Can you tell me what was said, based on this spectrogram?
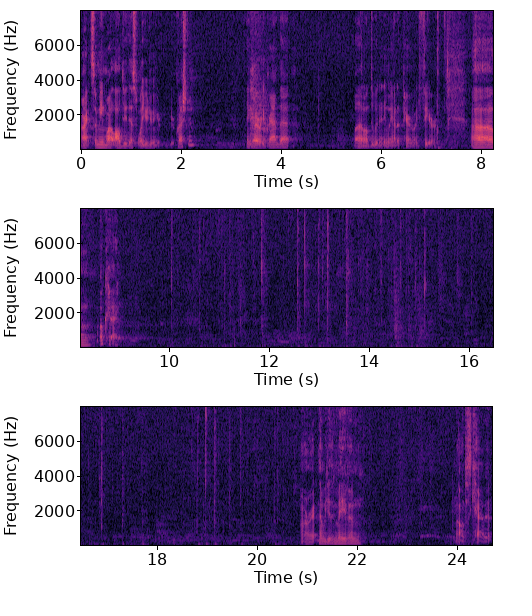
All right, so meanwhile, I'll do this while you're doing your, your question. I think I already grabbed that. But I'll do it anyway out of paranoid fear. Um, okay. All right, then we do the Maven. I'll just cat it.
